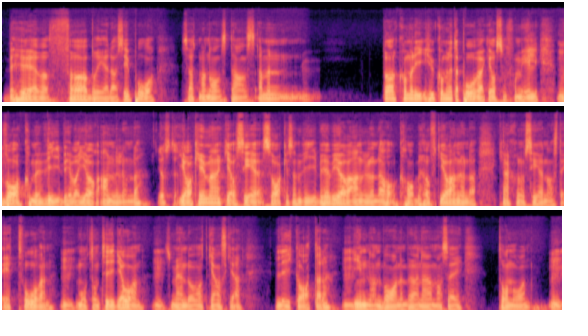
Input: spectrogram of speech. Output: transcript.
behöver förbereda sig på. Så att man någonstans, ja men, kommer det, hur kommer detta påverka oss som familj? Mm. Vad kommer vi behöva göra annorlunda? Just det. Jag kan ju märka och se saker som vi behöver göra annorlunda och har behövt göra annorlunda kanske de senaste ett, två åren Mm. mot de tidiga åren Mm. som ändå har varit ganska likartade Mm. innan barnen börjar närma sig tonåren. Mm.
